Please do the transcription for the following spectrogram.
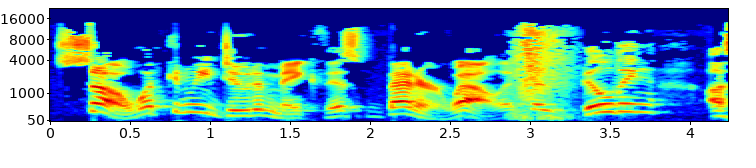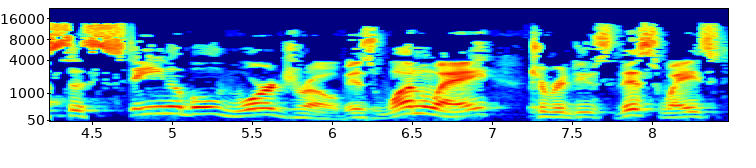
So what can we do to make this better? Well, it says building a sustainable wardrobe is one way to reduce this waste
